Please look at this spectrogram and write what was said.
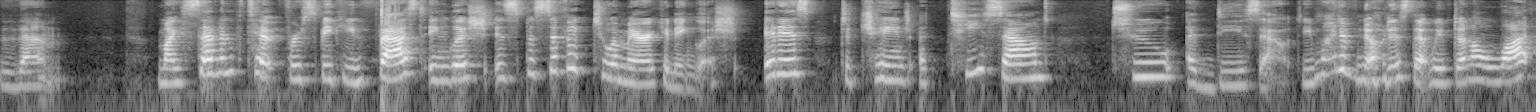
them. My seventh tip for speaking fast English is specific to American English. It is to change a T sound to a D sound. You might have noticed that we've done a lot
